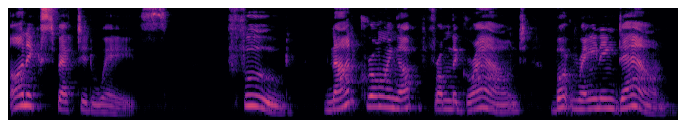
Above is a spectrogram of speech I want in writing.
unexpected ways. Food not growing up from the ground, but raining down.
